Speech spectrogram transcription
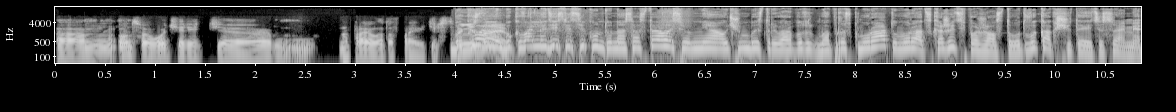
эм, он, в свою очередь, э, направил это в правительство. Буквально, ну, не знаю. буквально 10 секунд у нас осталось. У меня очень быстрый вопрос к Мурату. Мурат, скажите, пожалуйста, вот вы как считаете сами,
